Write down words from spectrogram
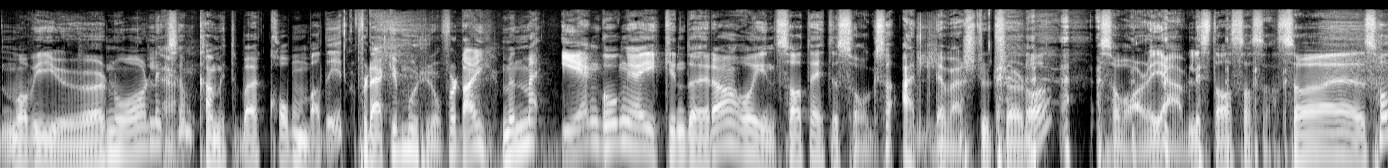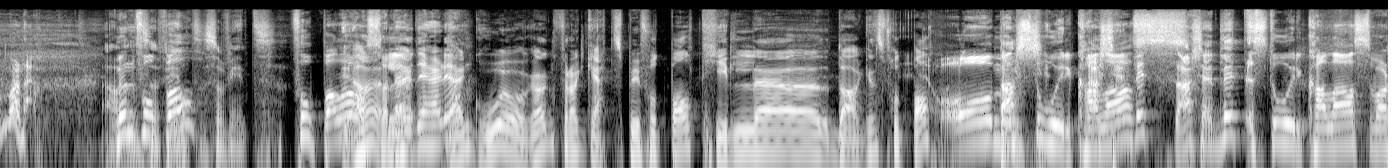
må vi gjøre noe, liksom? Kan vi ikke bare komme dit. For det er ikke moro for deg. Men med en gang jeg gikk inn døra og innså at jeg ikke så så aller verst ut sjøl òg, så var det jævlig stas, altså. Så eh, sånn var det. Ja, Men så fotball? fint, Så fint. Fotball har Ja, også levd i det er en god overgang fra Gatsby-fotball til uh, dagens fotball. Oh, men storkalas! Det har skjedd litt. Storkalas ble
